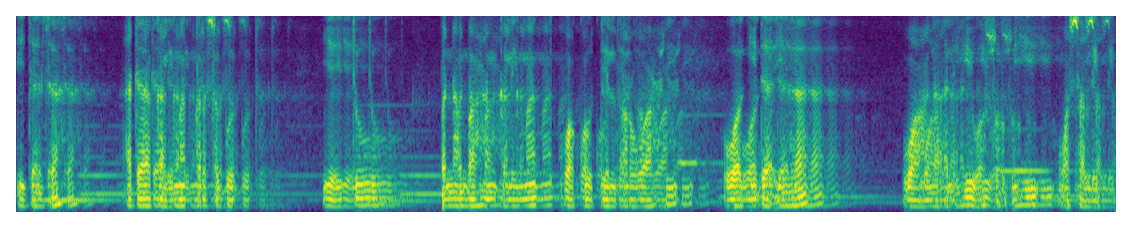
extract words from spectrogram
ijazah ada kalimat tersebut yaitu penambahan kalimat waqutil arwahi wa gidaiha wa ala alihi wa sahbihi wasallim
